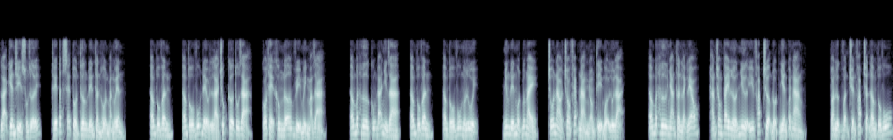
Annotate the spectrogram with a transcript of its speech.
Lại kiên trì xuống dưới, thế tất sẽ tổn thương đến thần hồn bản nguyên. Âm tố vân, âm tố vũ đều là trúc cơ tu giả, có thể không nỡ vì mình mặc giả âm bất hư cũng đã nhìn ra, âm tố vân, âm tố vũ muốn lui. Nhưng đến một bước này, chỗ nào cho phép nàng nhóm tỷ bội lui lại? Âm bất hư nhãn thần lạnh lẽo, hắn trong tay lớn như ý pháp trượng đột nhiên quét ngang toàn lực vận chuyển pháp trận âm tố vũ,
